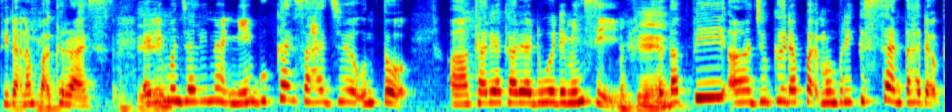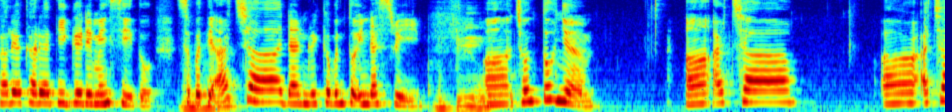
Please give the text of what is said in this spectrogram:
tidak okay. nampak keras okay. elemen jalinan ni bukan sahaja untuk uh, karya-karya dua dimensi. Okay. Tetapi uh, juga dapat memberi kesan terhadap karya-karya tiga dimensi tu. Seperti mm-hmm. arca dan reka bentuk industri. Okay. Uh, contohnya, uh, arca, uh, arca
